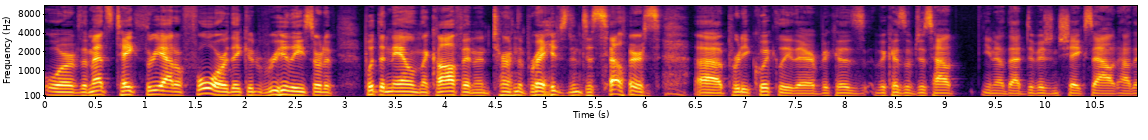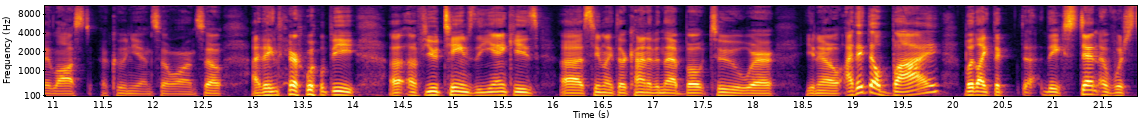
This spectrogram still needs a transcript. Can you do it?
or if the Mets take three out of four, they could really sort of put the nail in the coffin and turn the Braves into sellers uh, pretty quickly there because because of just how you know that division shakes out, how they lost Acuna and so on. So I think there will be a, a few teams. The Yankees uh, seem like they're kind of in that boat too, where you know, I think they'll buy, but like the the extent of which,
